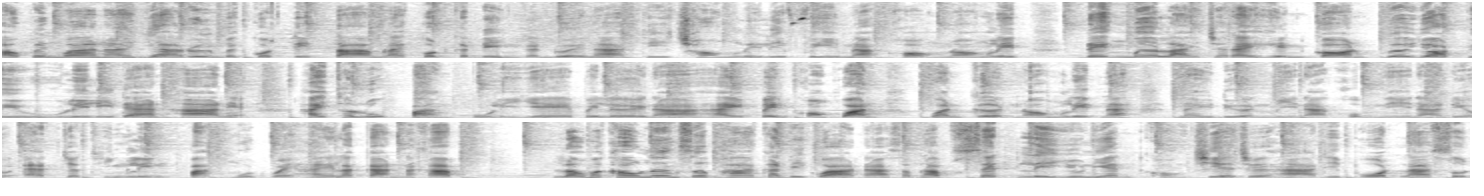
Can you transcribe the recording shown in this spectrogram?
เอาเป็นว่านะ อย่าลืมไปกดติดตามและกดกระดิ่งกันด้วยนะ ที่ช่องลิลี่ฟิล์มนะของน้องลิศเด้งเมื่อไหร่จะได้เห็นก่อนเพื่อยอดวิวลิลี่แดน5เนี่ย ให้ทะลุปังปูริเย่ไปเลยนะ ให้เป็นของขวัญวันเกิดน้องลิศนะ ในเดือนมีนาคมนี้นะ เดี๋ยวแอดจะทิ้งลิงก์ปักหมุดไว้ให้ละกันนะครับ เรามาเข้าเรื่องเสื้อผ้ากันดีกว่านะสำหรับเซตรียูเนียนของเชียร์เชอร์หาที่โพสต์ล่าสุด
